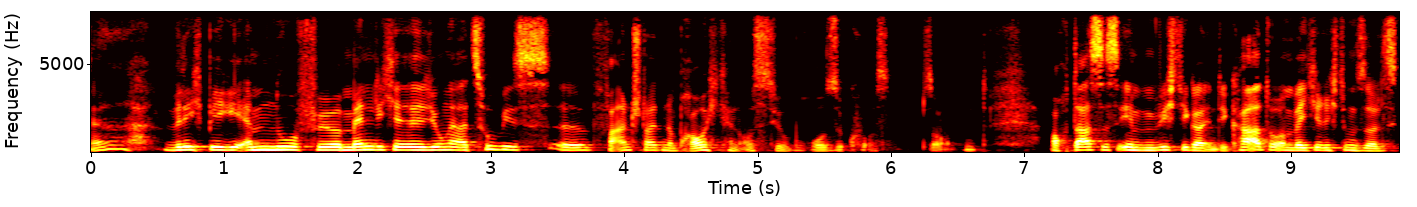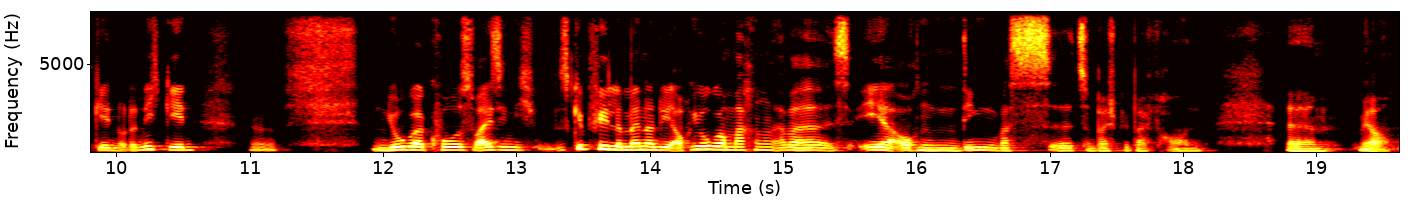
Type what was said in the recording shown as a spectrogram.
Ja, will ich BGM nur für männliche junge Azubis äh, veranstalten, dann brauche ich keinen Osteoporose-Kurs. So, und auch das ist eben ein wichtiger Indikator, in welche Richtung soll es gehen oder nicht gehen. Ein Yogakurs, weiß ich nicht. Es gibt viele Männer, die auch Yoga machen, aber ist eher auch ein Ding, was äh, zum Beispiel bei Frauen ähm, ja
